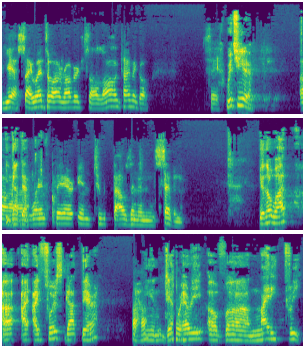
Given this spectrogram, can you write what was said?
Yes, I went to our Roberts a long time ago. Say, Which year? uh, got there. went there in 2007. You know what? Uh, I, I first got there Uh-huh. in January of uh, 93.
